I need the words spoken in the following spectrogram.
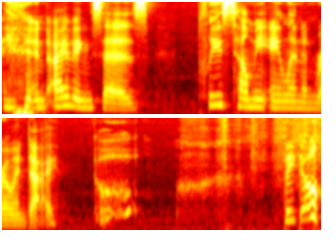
And Iving says, Please tell me Aelin and Rowan die. They don't.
